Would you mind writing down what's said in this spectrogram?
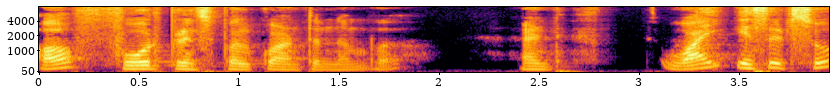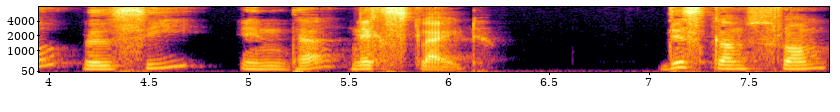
of 4 principal quantum number. And why is it so? We'll see in the next slide. This comes from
